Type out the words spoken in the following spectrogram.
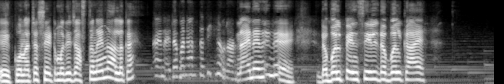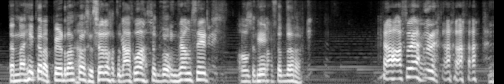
ए कोणाच्या सेटमध्ये जास्त नाही ना आलं काय? नाही नाही डबल आता ती ठेवणार. नाही नाही नाही नाही. डबल पेन्सिल डबल काय? त्यांना हे करा पेड दाखवा चलो दाखवा. एक्झाम सेट ओके धरा. असू दे, असू दे.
